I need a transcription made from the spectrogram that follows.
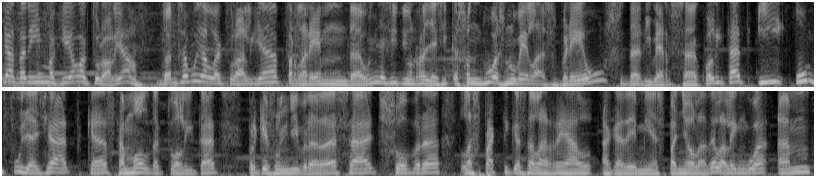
ja tenim aquí a l'Electoràlia. Doncs avui a l'Electoràlia parlarem d'un llegit i un rellegit, que són dues novel·les breus de diversa qualitat i un fullejat que està molt d'actualitat perquè és un llibre d'assaig sobre les pràctiques de la Real Acadèmia Espanyola de la Llengua amb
